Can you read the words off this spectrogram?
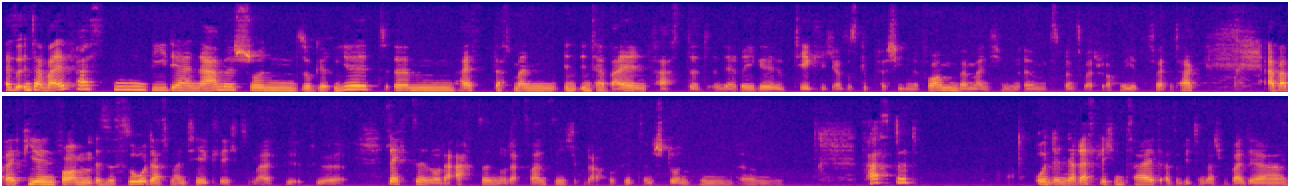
Also Intervallfasten, wie der Name schon suggeriert, ähm, heißt, dass man in Intervallen fastet, in der Regel täglich. Also es gibt verschiedene Formen, bei manchen ähm, ist man zum Beispiel auch nur jeden zweiten Tag. Aber bei vielen Formen ist es so, dass man täglich zum Beispiel für 16 oder 18 oder 20 oder auch nur 14 Stunden ähm, fastet. Und in der restlichen Zeit, also wie zum Beispiel bei der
